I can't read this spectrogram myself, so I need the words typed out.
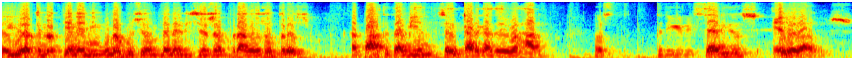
debido a que no tiene ninguna función beneficiosa para nosotros. Aparte también se encarga de bajar los triglicéridos elevados.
